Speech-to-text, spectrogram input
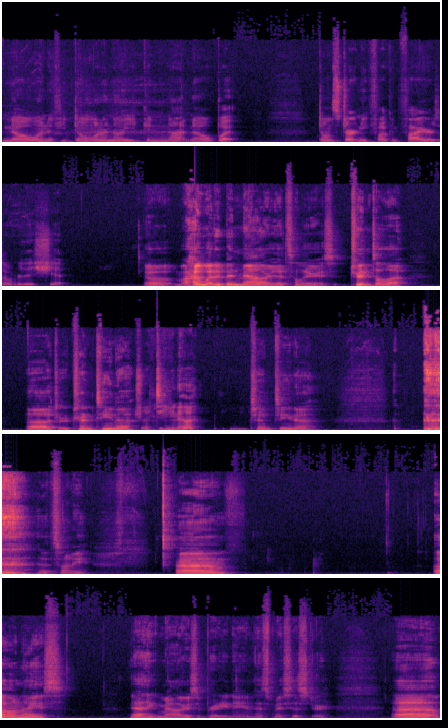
know, and if you don't want to know, you can not know, but don't start any fucking fires over this shit. oh, I would have been Mallory. That's hilarious. Trentula, uh, Trentina, Trentina? Trentina. That's funny. Um. Oh, nice. Yeah, I think Mallory's a pretty name. That's my sister. Uh,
